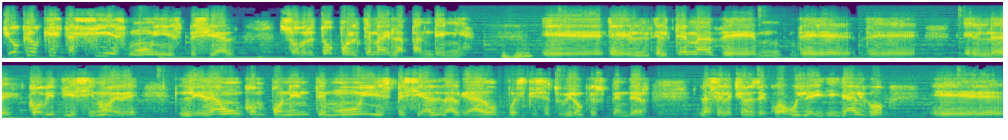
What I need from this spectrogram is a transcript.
yo creo que esta sí es muy especial, sobre todo por el tema de la pandemia. el, el, tema de, de el eh, COVID-19 le da un componente muy especial al grado pues que se tuvieron que suspender las elecciones de Coahuila y de Hidalgo, eh,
